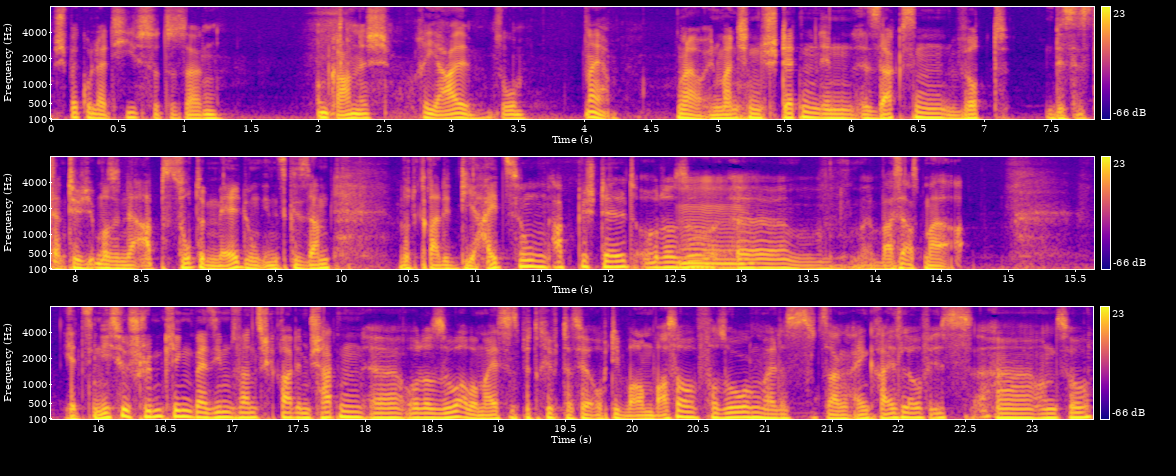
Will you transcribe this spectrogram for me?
spekulativ sozusagen und gar nicht real so. Naja. Ja, in manchen Städten in Sachsen wird, das ist natürlich immer so eine absurde Meldung insgesamt, wird gerade die Heizung abgestellt oder so, mhm. äh, was erstmal jetzt nicht so schlimm klingt bei 27 Grad im Schatten äh, oder so, aber meistens betrifft das ja auch die Warmwasserversorgung, weil das sozusagen ein Kreislauf ist äh, und so.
